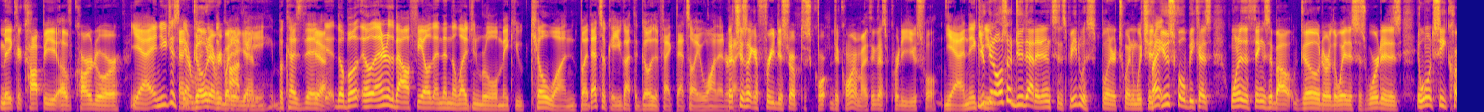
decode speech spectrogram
make a copy of Kardur. Yeah, and you just And get goad rid of the everybody again. because the, Yeah. they'll both it'll enter the battlefield and then the legend rule will make you kill one. But that's okay. You got the goad effect. That's all you wanted. Right? That's just like a free disrupt decorum. I think that's pretty useful. yeah, and You can also do that at instant speed with Splinter Twin, which is Right. useful because one of the things about Goad or the way this is worded is it won't see c-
